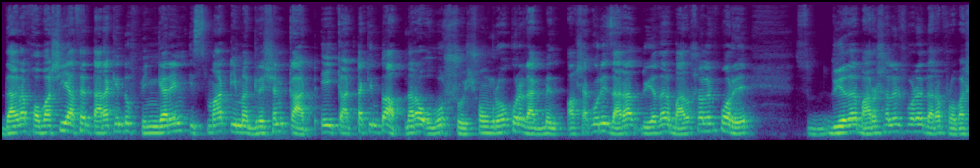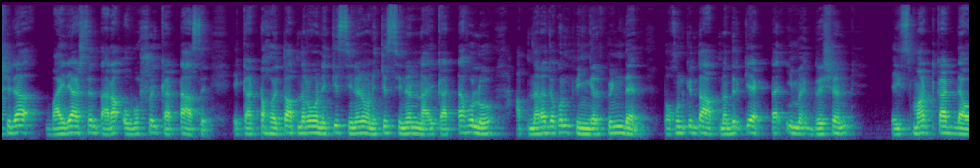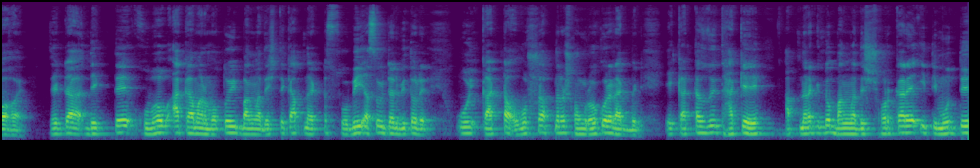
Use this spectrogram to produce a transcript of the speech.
যারা প্রবাসী আছেন, তারা কিন্তু ফিঙ্গারিং স্মার্ট ইমিগ্রেশন কার্ড। এই কার্ডটা কিন্তু আপনারা অবশ্যই সংগ্রহ করে রাখবেন। আশা করি যারা দুই হাজার বারো সালের পরে, দুই হাজার বারো সালের পরে যারা প্রবাসীরা বাইরে আসছেন, তারা অবশ্যই কার্ডটা আছে। এই কার্ডটা হয়তো আপনারা অনেকে চিনেন অনেকে চিনেন না। এই কার্ডটা হলো আপনারা যখন ফিঙ্গারপ্রিন্ট দেন, তখন কিন্তু আপনাদেরকে একটা ইমিগ্রেশন, এই স্মার্ট কার্ড দেওয়া হয়, যেটা দেখতে হুবহু আকামার মতোই বাংলাদেশ থেকে আপনার একটা ছবি আছে ওইটার ভিতরে। ওই কার্ডটা অবশ্যই আপনারা সংগ্রহ করে রাখবেন। এই কার্ডটা যদি থাকে, আপনারা কিন্তু বাংলাদেশ সরকারে ইতিমধ্যে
